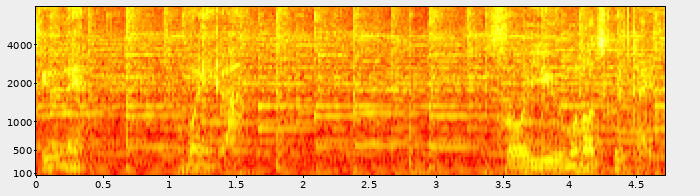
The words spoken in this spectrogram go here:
ていうね思いが。そういうものを作りたいですね。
